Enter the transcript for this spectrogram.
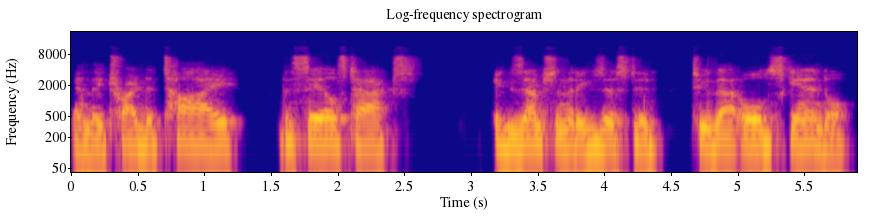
and they tried to tie the sales tax exemption that existed to that old scandal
